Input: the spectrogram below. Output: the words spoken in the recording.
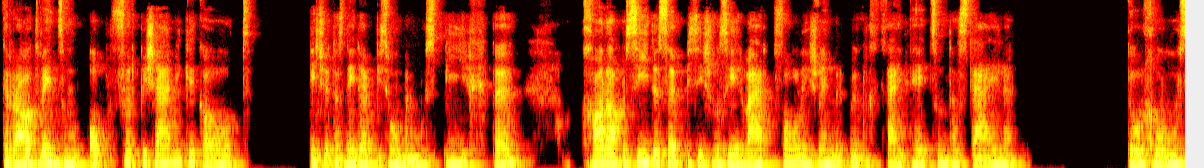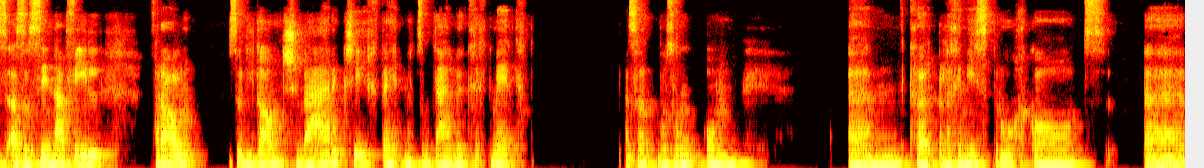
gerade wenn es um Opferbeschämungen geht, ist ja das nicht etwas, wo man muss beichten muss. Kann aber sein, dass etwas ist, was sehr wertvoll ist, wenn man die Möglichkeit hat, um das zu teilen. Durchaus. Also es sind auch viel, vor allem so die ganz schweren Geschichten hat man zum Teil wirklich gemerkt, also wo es um, um ähm, körperlichen Missbrauch geht, äh,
